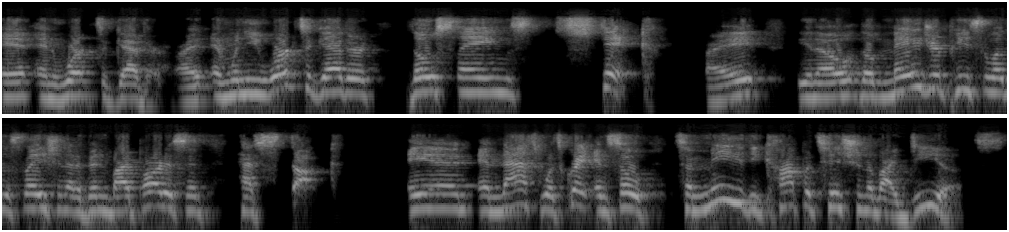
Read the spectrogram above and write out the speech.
and, and work together, right? And when you work together, those things stick, right? You know, the major piece of legislation that have been bipartisan has stuck. And and that's what's great. And so to me, the competition of ideas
